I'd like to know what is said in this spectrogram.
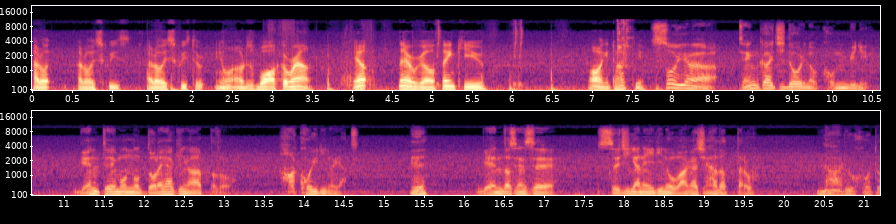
How do I, how do I squeeze? How do I squeeze through? You know, I'll just walk around. Yep. There we go. Thank you. Oh, I can talk to you. So yeah. 天下一通りのコンビニ限定もんのどら焼きがあったぞ箱入りのやつえ？源田先生筋金入りの和菓子派だったろ？なるほど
